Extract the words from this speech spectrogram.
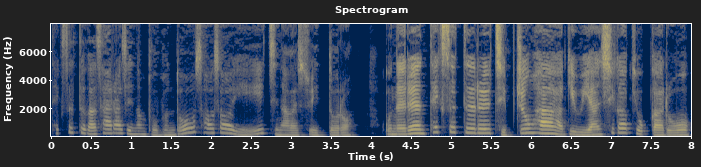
텍스트가 사라지는 부분도 서서히 지나갈 수 있도록 오늘은 텍스트를 집중화하기 위한 시각 효과로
